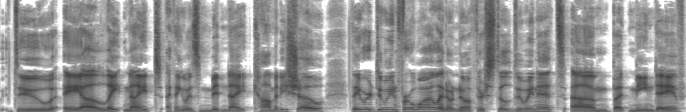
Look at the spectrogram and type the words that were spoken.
do a uh, late night, I think it was midnight comedy show they were doing for a while. I don't know if they're still doing it, um, but Mean Dave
